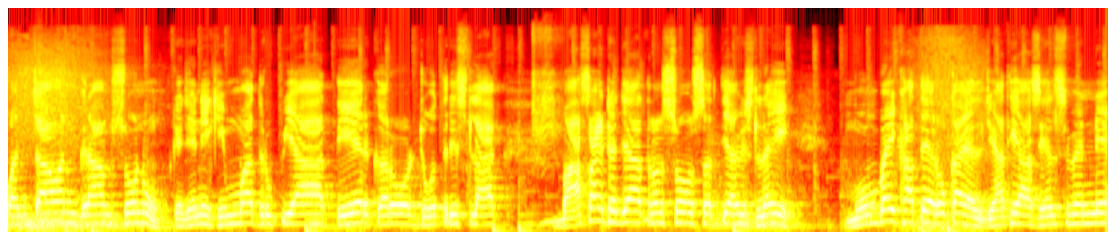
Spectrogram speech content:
પંચાવન ગ્રામ સોનું, કે જેની કિંમત રૂપિયા તેર કરોડ ચોત્રીસ લાખ બાસઠ હજાર ત્રણસો સત્યાવીસ લઈ મુંબઈ ખાતે રોકાયેલ. જ્યાંથી આ સેલ્સમેનને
